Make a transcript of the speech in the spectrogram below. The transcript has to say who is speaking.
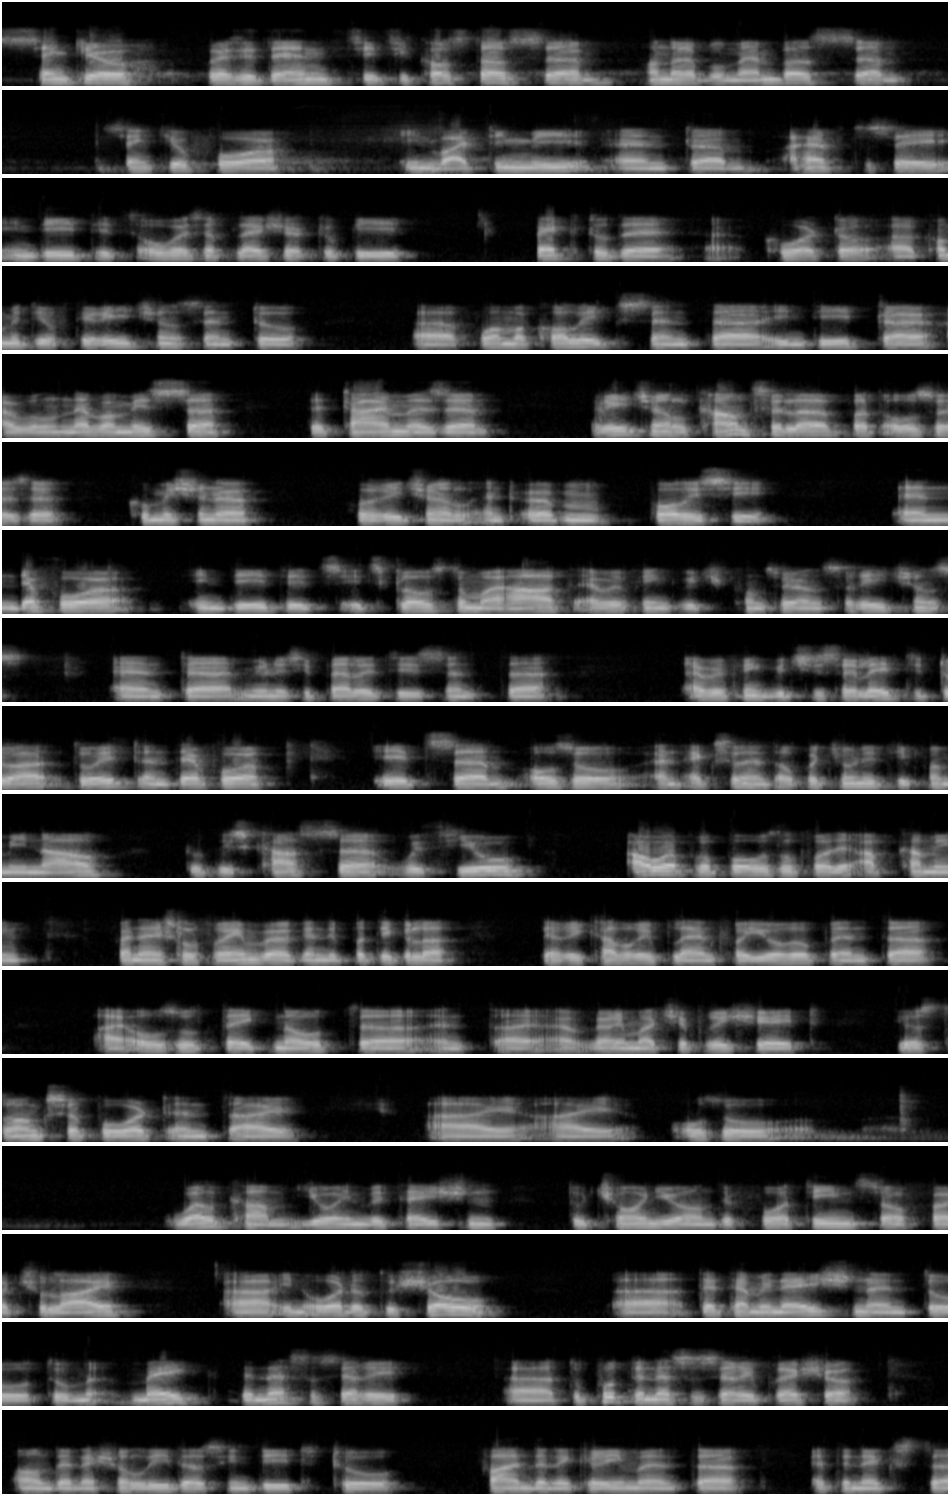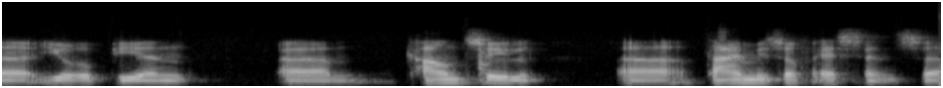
Speaker 1: Thank you, President Tzitzikostas, um, honorable members. Um, thank you for inviting me. And um, I have to say, indeed, it's always a pleasure to be back to the uh, uh, Committee of the Regions and to uh, former colleagues. And uh, indeed, uh, I will never miss uh, the time as a regional councillor, but also as a commissioner for regional and urban policy. And therefore, indeed, it's it's close to my heart. Everything which concerns regions and uh, municipalities and uh, everything which is related to uh, to it, and therefore, it's um, also an excellent opportunity for me now to discuss uh, with you our proposal for the upcoming financial framework, and in particular, the recovery plan for Europe. And uh, I also take note, uh, and I, I very much appreciate your strong support, and I I, I also welcome your invitation to join you on the 14th of uh, July uh, in order to show uh, determination and to, to make the necessary, uh, to put the necessary pressure on the national leaders indeed to find an agreement uh, at the next uh, European um, Council. time is of essence.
